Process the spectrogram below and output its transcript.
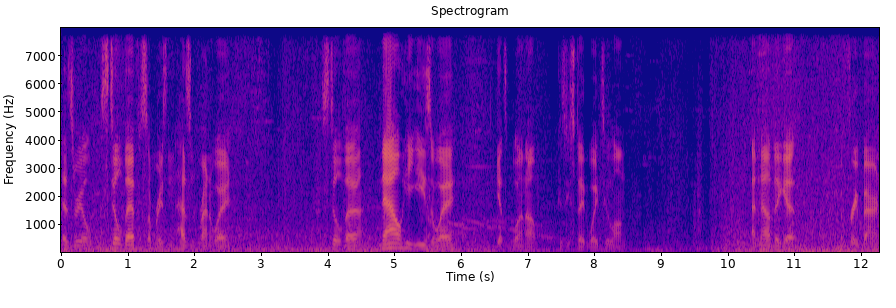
Ezreal, still there for some reason, hasn't ran away. Still there. Now he ease away gets blown up because he stayed way too long. And now they get a free Baron.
